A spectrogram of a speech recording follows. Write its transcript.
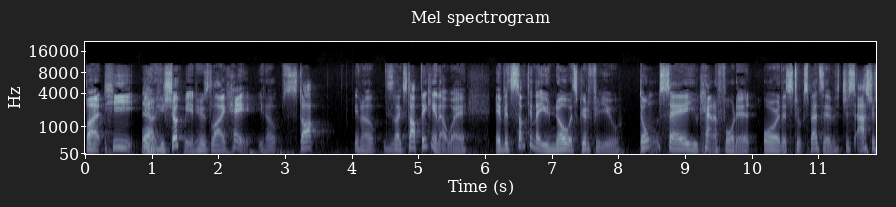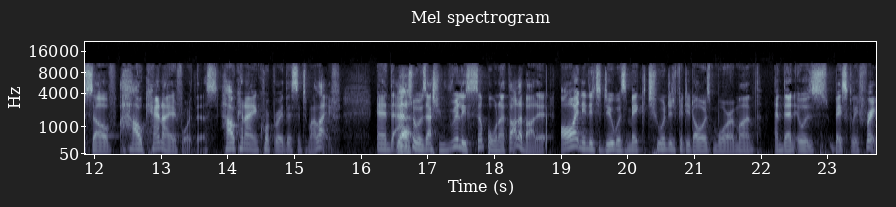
But he, you know, he shook me and he was like, "Hey, you know, stop you know, he's like, stop thinking that way. If it's something that you know it's good for you, don't say you can't afford it or that's too expensive. Just ask yourself, how can I afford this? How can I incorporate this into my life? And the Yeah. answer was actually really simple when I thought about it. All I needed to do was make $250 more a month, and then it was basically free.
